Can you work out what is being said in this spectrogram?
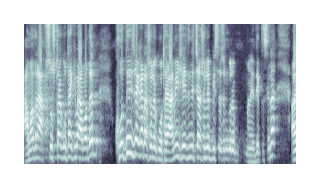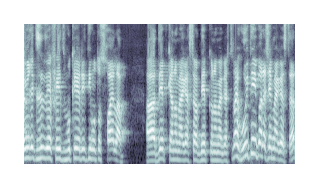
আমাদের আফসোসটা কোথায় কিংবা আমাদের ক্ষতির জায়গাটা আসলে কোথায়? আমি সেই জিনিসটা আসলে বিশ্লেষণ করে মানে দেখতেছি না। আমি দেখতেছি যে ফেসবুকে রীতিমতো ছয় লাভ। দেব কেন মেগাস্টার দেব কেন মেগাস্টার হইতেই পারে সে মেগাস্টার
